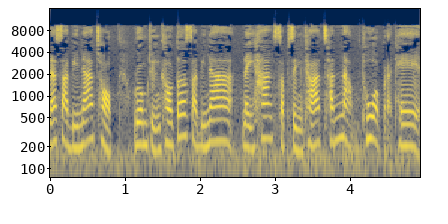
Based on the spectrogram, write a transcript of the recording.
ณซาบีนาช็อปรวมถึงเคาน์เตอร์ซาบีนาในห้างสรรพสินค้าชั้นนำทั่วประเทศ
